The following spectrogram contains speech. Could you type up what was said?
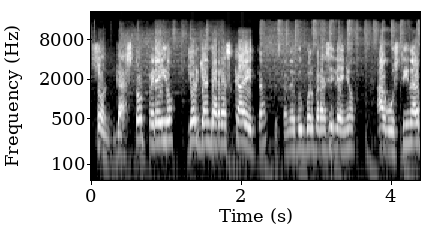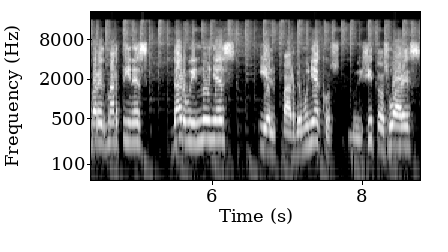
son Gastón Pereiro, Georgian de Arrascaeta, que está en el fútbol brasileño, Agustín Álvarez Martínez, Darwin Núñez y el par de muñecos, Luisito Suárez,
